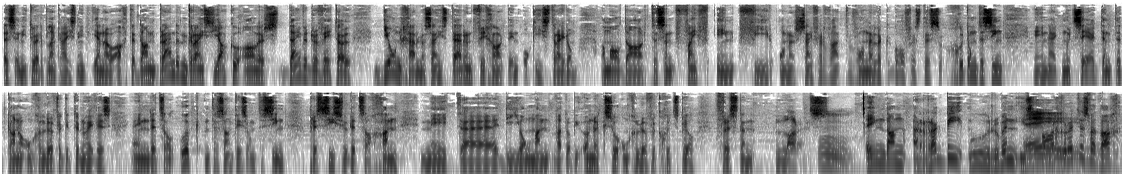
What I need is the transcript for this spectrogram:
is in die tweede plek. Hy's net 1 nou agter. Dan Brandon Grace, Jaco Alers, David Revetto, Dion Germeshuis, Darren Figart en Okkie Strydom. Almal daar tussen 5 en 4 onder syfer. Wat wonderlike golf is. Dis goed om te sien en ek moet sê, ek dink dit kan 'n ongelooflike toernooi wees en dit sal ook interessant wees om te sien presies hoe dit sal gaan met uh, die jong man wat op die oomblik so ongelooflik goed speel, Tristan Lawrence. Mm. En dan rugby, o Ruben, hier's 'n paar Hey. grootes wat wag.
